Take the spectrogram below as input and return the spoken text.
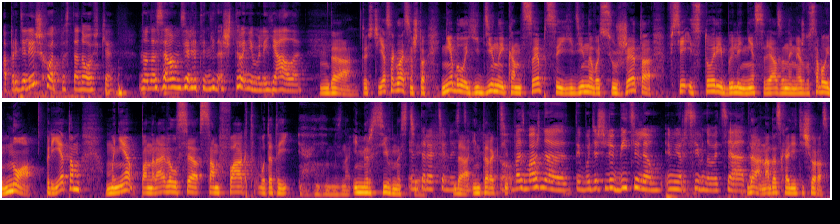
определишь ход постановки, но на самом деле это ни на что не влияло. Да, то есть я согласен, что не было единой концепции, единого сюжета, все истории были не связаны между собой, но при этом мне понравился сам факт вот этой, не знаю, иммерсивности. Интерактивности. Да, интерактив. Возможно, ты будешь любителем иммерсивного театра. Да, надо сходить еще раз.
